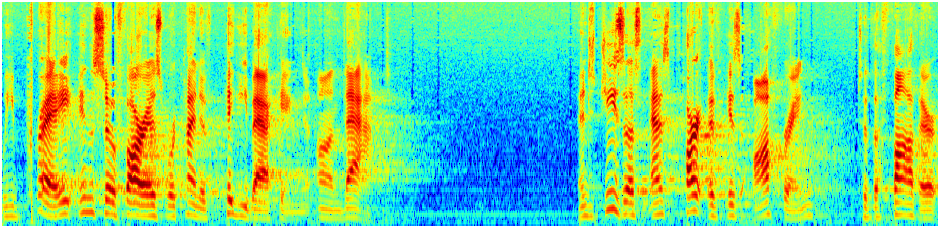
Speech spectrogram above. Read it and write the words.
we pray insofar as we're kind of piggybacking on that. And Jesus, as part of his offering to the Father,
